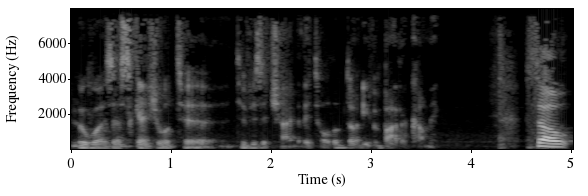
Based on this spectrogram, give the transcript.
who was uh, scheduled to, to visit China, they told him, don't even bother coming. So,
